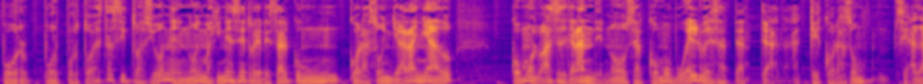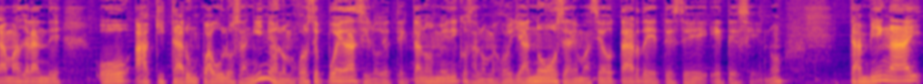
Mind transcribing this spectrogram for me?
por, por, por todas estas situaciones, ¿no? Imagínense regresar con un corazón ya dañado cómo lo haces grande, ¿no? O sea, cómo vuelves a, que el corazón se haga más grande o a quitar un coágulo sanguíneo. A lo mejor se pueda, si lo detectan los médicos, a lo mejor ya no, sea demasiado tarde, etc., etc., ¿no? También hay,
